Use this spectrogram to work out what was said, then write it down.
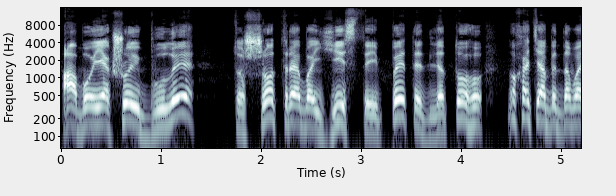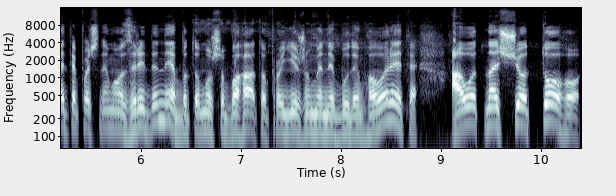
Або якщо і були, то що треба їсти і пити для того, ну хоча б давайте почнемо з рідини, бо тому що багато про їжу ми не будемо говорити. А от насчет того,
